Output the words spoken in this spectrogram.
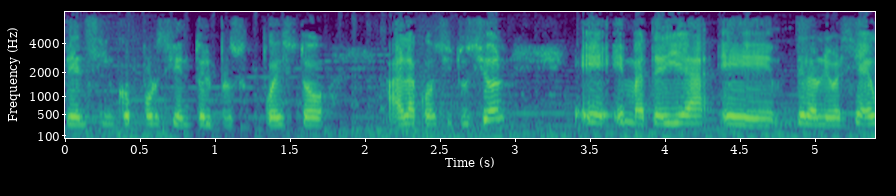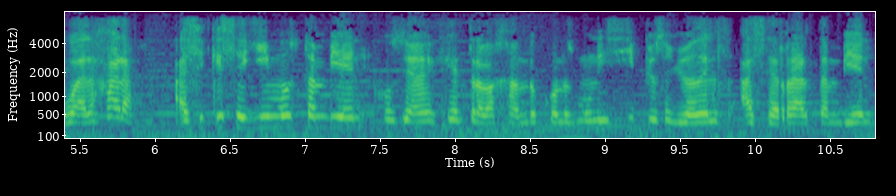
del 5% del presupuesto a la Constitución eh, en materia eh, de la Universidad de Guadalajara. Así que seguimos también, José Ángel, trabajando con los municipios, ayudándoles a cerrar también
